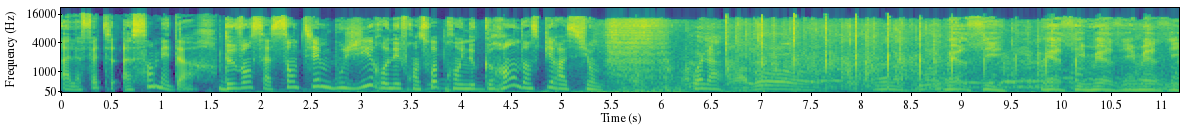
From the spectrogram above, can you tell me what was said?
à la fête à Saint-Médard. Devant sa centième bougie, René François prend une grande inspiration. Voilà. Bravo. Voilà. Merci. Merci, merci, merci.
